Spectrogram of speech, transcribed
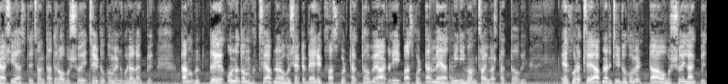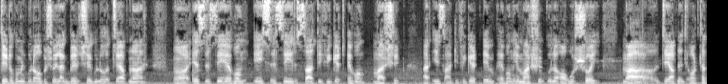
রাশিয়া আসতে চান, তাদের অবশ্যই যে ডকুমেন্টগুলো লাগবে, তার মধ্যে অন্যতম হচ্ছে আপনার অবশ্যই একটা ভ্যালিড পাসপোর্ট থাকতে হবে আর এই পাসপোর্টটার মেয়াদ মিনিমাম ছয় মাস থাকতে হবে। এরপর হচ্ছে আপনার যে ডকুমেন্টটা অবশ্যই লাগবে, যে ডকুমেন্টগুলো অবশ্যই লাগবে, সেগুলো হচ্ছে আপনার এসএসসি এবং এইচএসসির সার্টিফিকেট এবং মার্কশিট আর এই সার্টিফিকেট এবং এই মার্কশিটগুলো অবশ্যই যে আপনি অর্থাৎ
